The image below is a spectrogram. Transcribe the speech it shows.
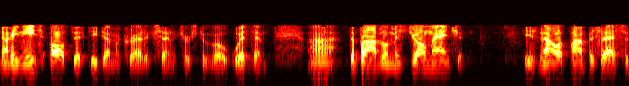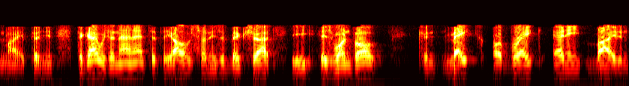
Now, he needs all 50 Democratic senators to vote with him. Uh, the problem is Joe Manchin. He's now a pompous ass, in my opinion. The guy was a non-entity. All of a sudden, he's a big shot. He, his one vote can make or break any Biden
